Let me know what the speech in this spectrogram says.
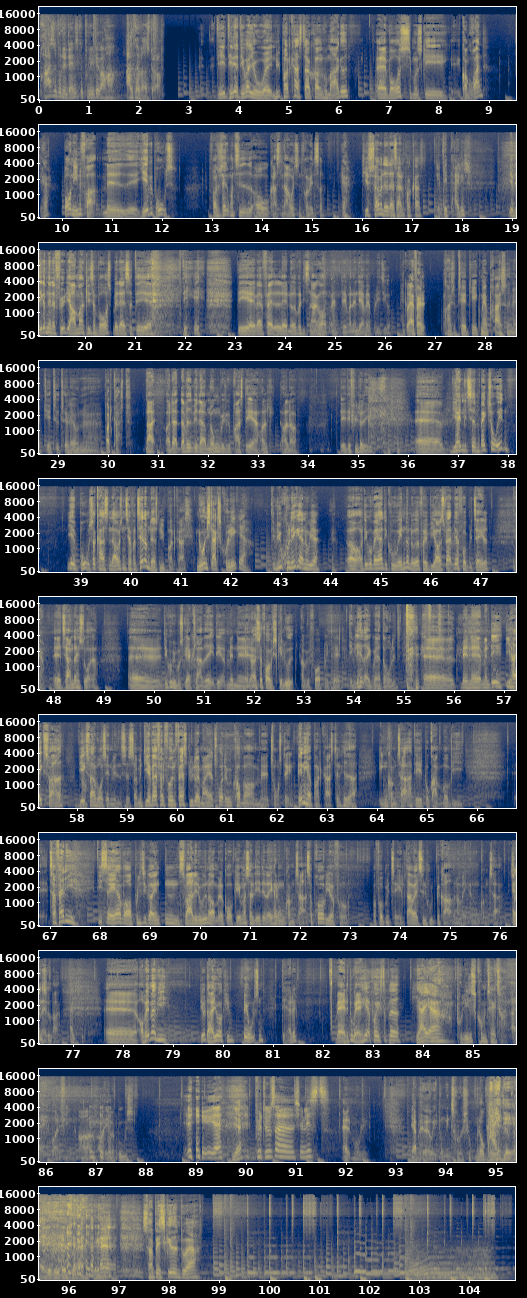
Presset på de danske politikere har aldrig været større. Det, det der, det var jo øh, en ny podcast, der er kommet på markedet. Af vores måske konkurrent, Ja. Borgen Indefra, med øh, Jeppe Brugs fra Socialdemokratiet og Carsten Lauritsen fra Venstre. Ja. De har sørget lavet deres egen podcast. ja, det er dejligt. Jeg ved ikke, om den er født i Amager, ligesom vores, men altså, det, øh, det, det er i hvert fald øh, noget, hvor de snakker om, at, øh, hvordan det er at være politiker. Man kan i hvert fald konstatere, at de er ikke mere presset, end at de har tid til at lave en uh, podcast. Nej, og der, der ved vi da om nogen, hvilket pres det er. Hold, hold da op. Det, det fylder det ikke. uh, vi har inviteret dem begge to ind. Jeppe Brugs og Carsten Lausen til at fortælle om deres nye podcast. Nu en slags kollegaer. Det, vi er jo kollegaer nu, ja. ja. Og, og det kunne være, at det kunne ændre noget, for vi har også svært ved at få dem i tale Ja. øh, til andre historier. Øh, det kunne vi måske have klappet af der, men... Øh, Eller også så får vi skæld ud, når vi får dem i tale. Det ville heller ikke være dårligt. øh, men øh, men det, de har ikke svaret. De har ikke svaret på vores henvendelse. Så, men de har i hvert fald fået en fast lytter i mig. Jeg tror, det udkommer om øh, torsdagen. Den her podcast, den hedder Ingen Kommentarer. Det er et program, hvor vi øh, tager fat i de sager, hvor politikere enten svarer lidt udenom, eller går og gemmer sig lidt, eller ikke har nogen kommentarer. Så prøver vi at få, at få dem i tale. Der er jo altid en hund begravet, når man ikke har nogen kommentarer. Sådan Altid. er det bare. Altid. Øh, og hvem er vi? Det er jo dig, Joachim B. Olsen. Det er det. Hvad er det, du er her på Ekstrabladet? Jeg er politisk kommentator. Ej, hvor er det fint. Og, og Emma Bus. ja, Ja, producer, journalist. alt muligt. Jeg behøver jo ikke nogen introduktion, men okay. Nej, det er alle ved, hvem du er. Så beskeden du er.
